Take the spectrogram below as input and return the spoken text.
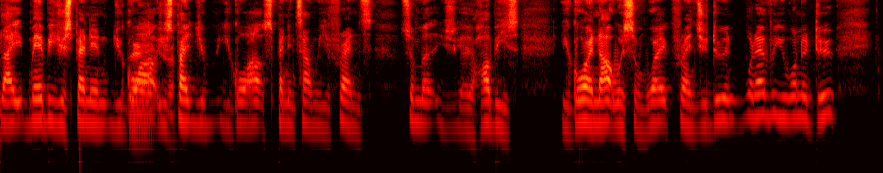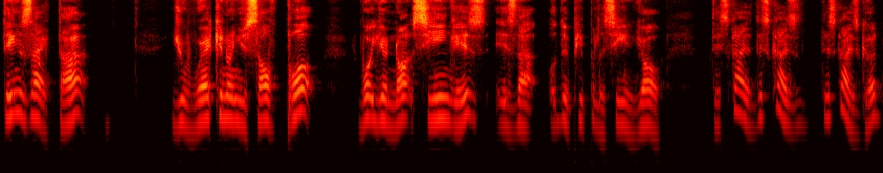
Like maybe you're spending, you go Very out, you spend, you, you go out spending time with your friends, some your hobbies, you're going out with some work friends, you're doing whatever you want to do, things like that. You're working on yourself, but what you're not seeing is is that other people are seeing, yo, this guy, this guy's, this guy's good.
